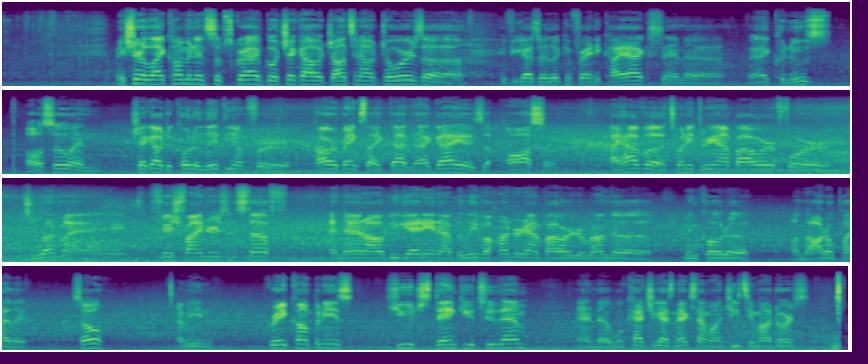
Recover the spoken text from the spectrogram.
make sure to like, comment, and subscribe. Go check out Johnson Outdoors. Uh, if you guys are looking for any kayaks and uh, canoes also, and check out Dakota Lithium for power banks like that. That guy is awesome. I have a 23 amp hour for to run my fish finders and stuff and then I'll be getting I believe a 100 amp hour to run the Minn Kota on the autopilot. So I mean great companies huge thank you to them. And uh, we'll catch you guys next time on G Team Outdoors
